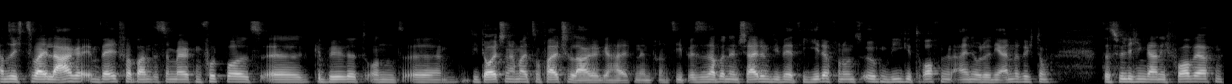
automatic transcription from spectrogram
haben sich zwei Lager im Weltverband des American Footballs äh, gebildet und äh, die Deutschen haben halt zum falschen Lager gehalten im Prinzip. Es ist aber eine Entscheidung, die hätte jeder von uns irgendwie getroffen in eine oder die andere Richtung. Das will ich Ihnen gar nicht vorwerfen.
